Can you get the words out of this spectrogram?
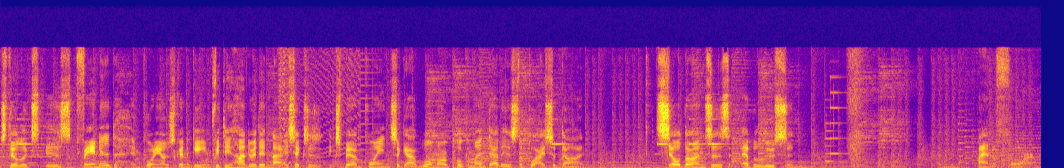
Steelix is fainted. Empoleon's gonna gain 1596 experience points. I got one more Pokemon. That is the Bastiodon. Shieldon's is Evolution. Find a form.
